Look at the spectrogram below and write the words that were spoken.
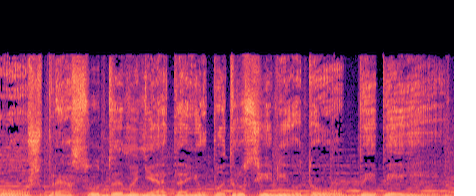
O Expresso da Manhã tem o patrocínio do BPI.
